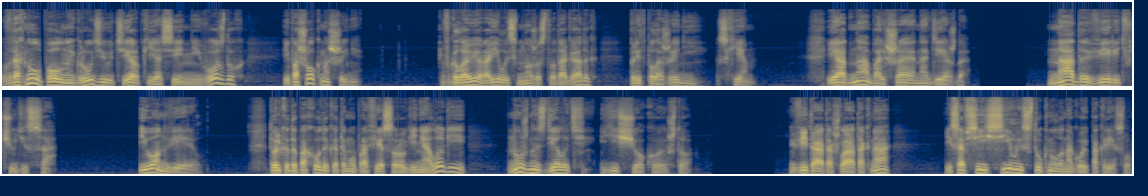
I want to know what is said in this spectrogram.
вдохнул полной грудью терпкий осенний воздух и пошел к машине. В голове роилось множество догадок, предположений, схем. И одна большая надежда. Надо верить в чудеса. И он верил. Только до похода к этому профессору генеалогии нужно сделать еще кое-что. Вита отошла от окна и со всей силы стукнула ногой по креслу.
